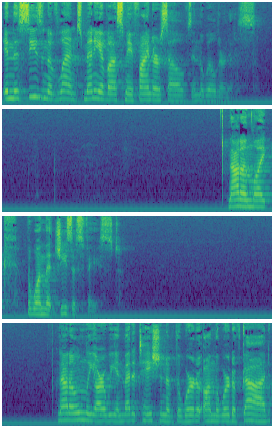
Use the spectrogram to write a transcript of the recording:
In this season of Lent, many of us may find ourselves in the wilderness. Not unlike the one that Jesus faced. Not only are we in meditation of the word on the word of God,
